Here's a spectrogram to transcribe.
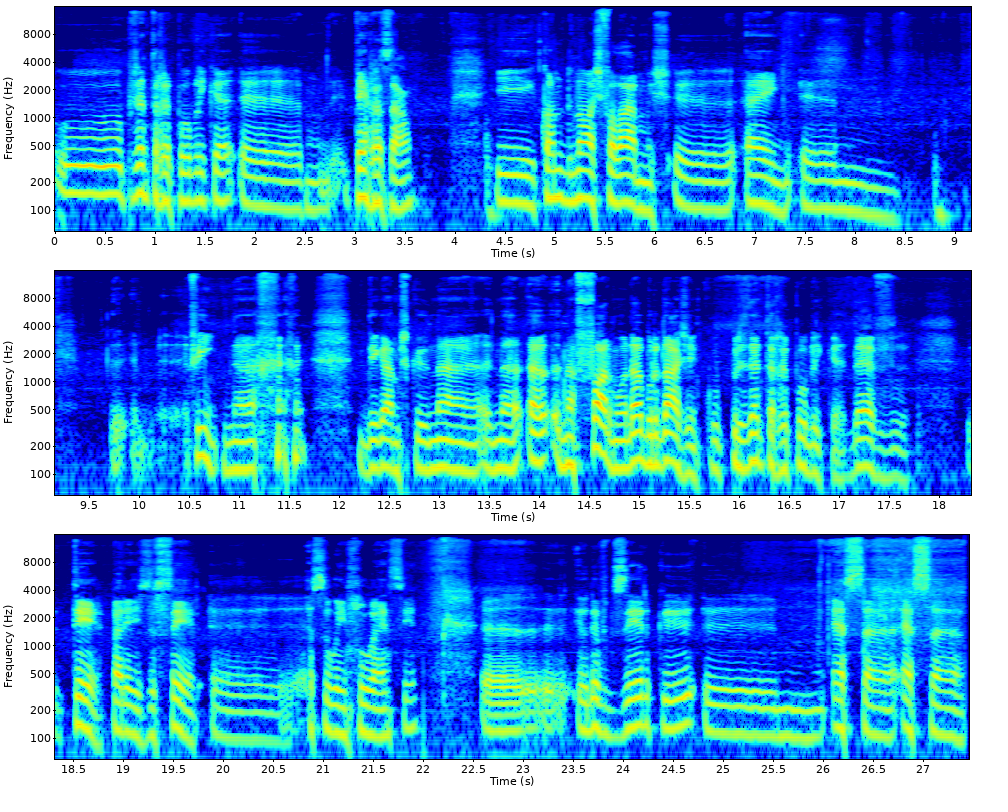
O Presidente da República uh, tem razão. E quando nós falamos uh, em enfim, na, digamos que na, na, na forma na abordagem que o Presidente da República deve ter para exercer a sua influência, eu devo dizer que essa, essa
